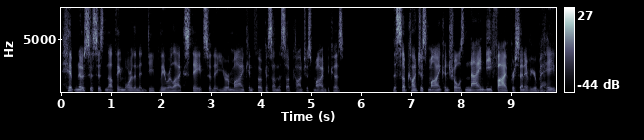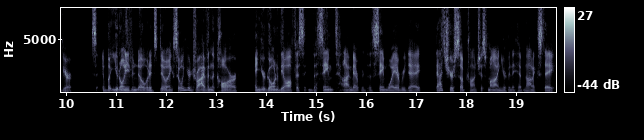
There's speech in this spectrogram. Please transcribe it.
Hypnosis is nothing more than a deeply relaxed state so that your mind can focus on the subconscious mind because the subconscious mind controls 95% of your behavior, but you don't even know what it's doing. So when you're driving the car and you're going to the office the same time, every, the same way every day, that's your subconscious mind. You're in a hypnotic state.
